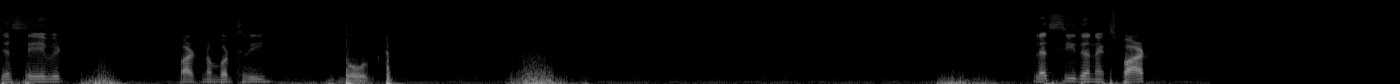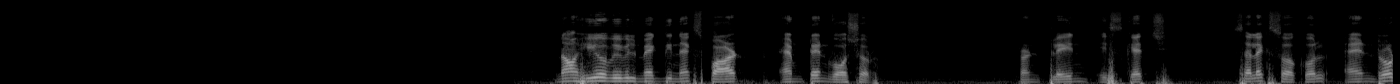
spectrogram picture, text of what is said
Just save it. Part number 3 bolt. Let's see the next part now here we will make the next part M10 washer. Front plane is sketch select circle and draw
